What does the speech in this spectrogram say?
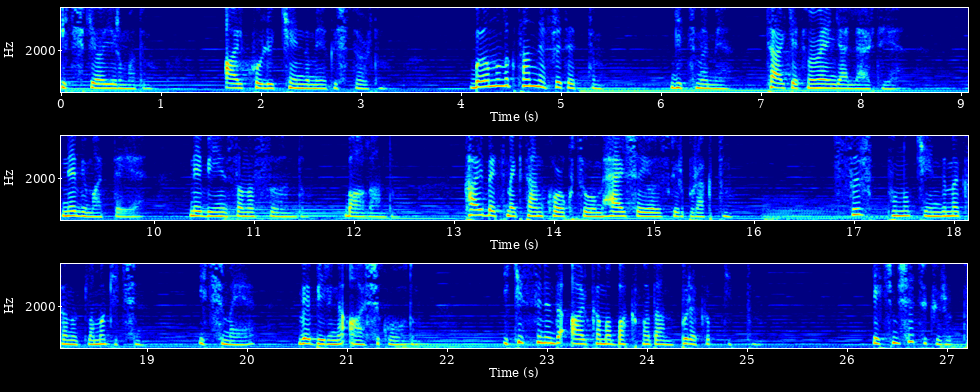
İçki ayırmadım. Alkolü kendime yakıştırdım. Bağımlılıktan nefret ettim. Gitmemi, terk etmemi engeller diye. Ne bir maddeye, ne bir insana sığındım, bağlandım. Kaybetmekten korktuğum her şeyi özgür bıraktım. Sırf bunu kendime kanıtlamak için içmeye ve birine aşık oldum. İkisini de arkama bakmadan bırakıp gittim. Geçmişe tükürüp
